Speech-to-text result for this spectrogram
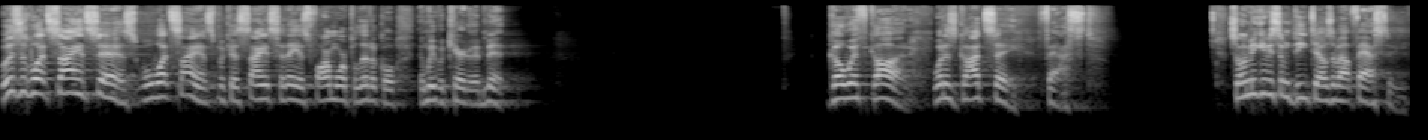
Well, this is what science says. Well, what science? Because science today is far more political than we would care to admit. Go with God. What does God say? Fast. So let me give you some details about fasting.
